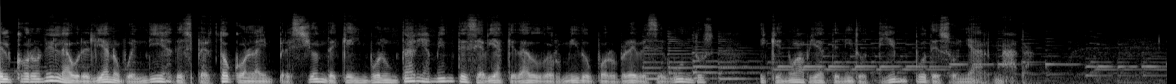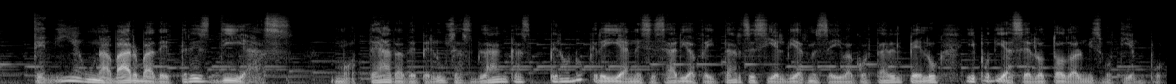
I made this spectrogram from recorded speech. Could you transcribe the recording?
El coronel Aureliano Buendía despertó con la impresión de que involuntariamente se había quedado dormido por breves segundos y que no había tenido tiempo de soñar nada. Tenía una barba de tres días, moteada de pelusas blancas, pero no creía necesario afeitarse si el viernes se iba a cortar el pelo y podía hacerlo todo al mismo tiempo.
